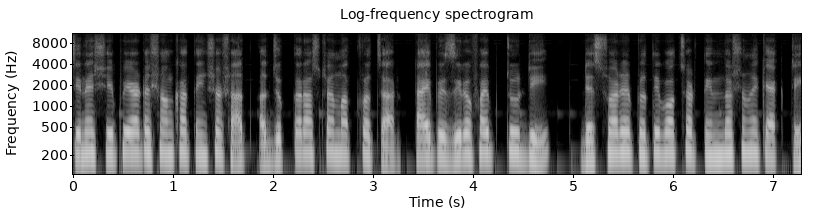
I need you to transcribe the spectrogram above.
চীনের শিপইয়ার্ডের সংখ্যা তিনশো সাত আর যুক্তরাষ্ট্রের মাত্র চার। Type zero five two D ডেস্ট্রয়ারের প্রতি বছর তিন দশমিক একটি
